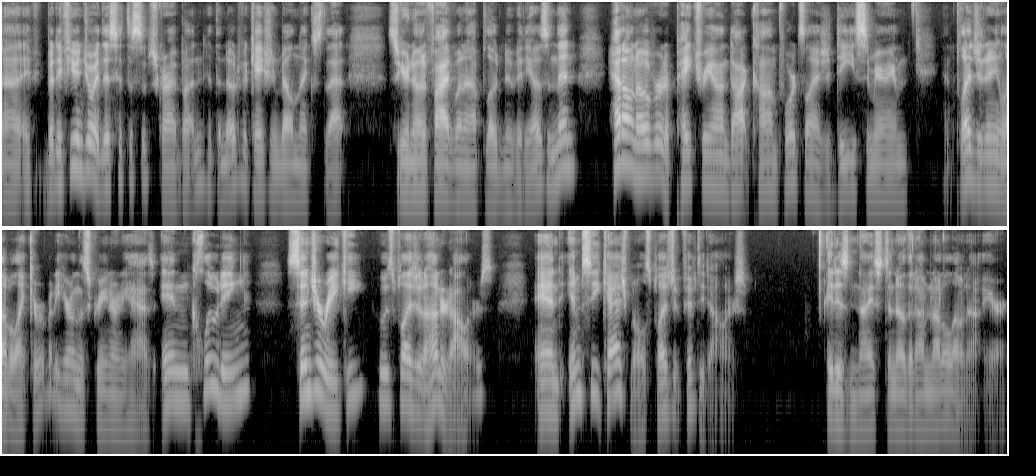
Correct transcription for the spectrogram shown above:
uh, if but if you enjoyed this, hit the subscribe button, hit the notification bell next to that, so you're notified when I upload new videos, and then head on over to patreon.com forward slash d and pledge at any level, like everybody here on the screen already has, including Sinjariki, who has pledged at $100, and MC Cashmill has pledged at $50. It is nice to know that I'm not alone out here,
